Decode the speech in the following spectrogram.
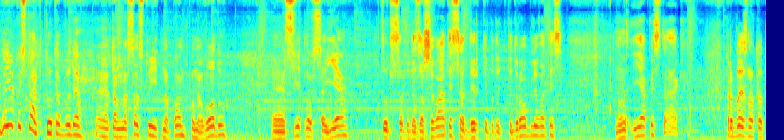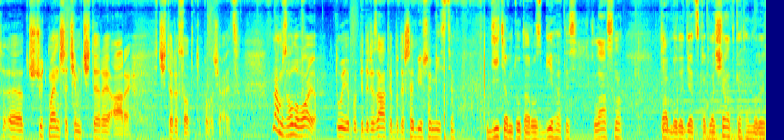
Ну якось так, тут буде, е, там насос стоїть на помпу, на воду, е, світло все є, тут все буде зашиватися, дирки будуть підроблюватись. Ну і якось так. Приблизно тут е, чуть менше, ніж 4 ари, 4 сотки виходить. Нам з головою тує попідрізати, буде ще більше місця. Дітям тут розбігатись, класно. Там буде дитяча площадка, там буде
